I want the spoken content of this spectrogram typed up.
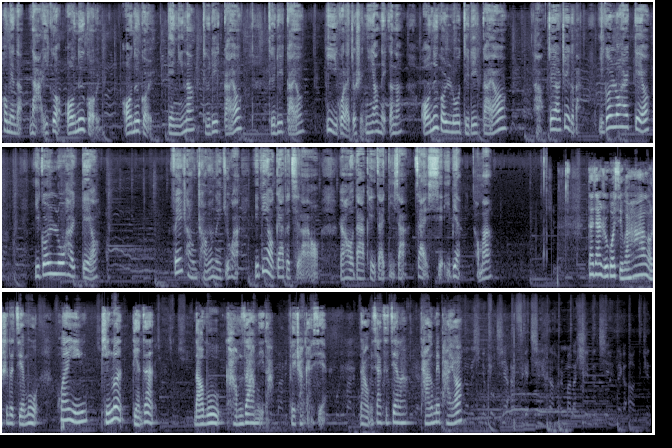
后面的哪一个어느 걸？ 어느 걸？ 给您呢？드릴까 요？ 드릴까 요？ 意译过来就是你要哪个呢？어느걸로드릴까 요？ 好，就要这个吧。이걸로할게 요。 이걸로할게 요。 非常常用的一句话，一定要 get 起来哦。然后大家可以在底下再写一遍，好吗？ 大家如果喜欢哈哈老师的节目欢迎评论点赞。老不 comes up 你的非常感谢。那我们下次见啦塔罗没牌哟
